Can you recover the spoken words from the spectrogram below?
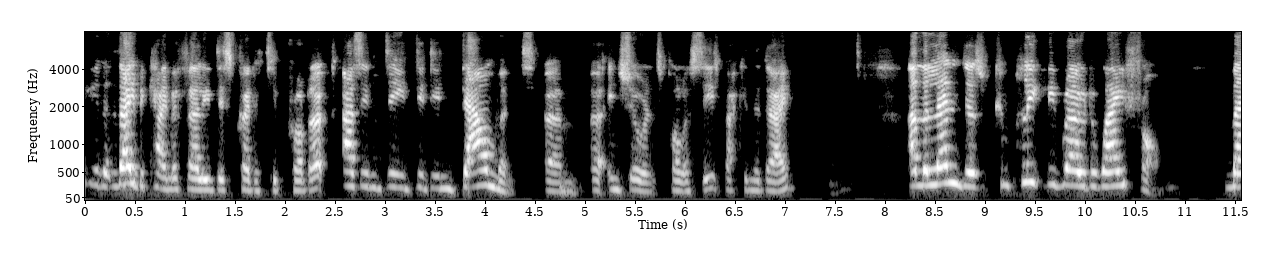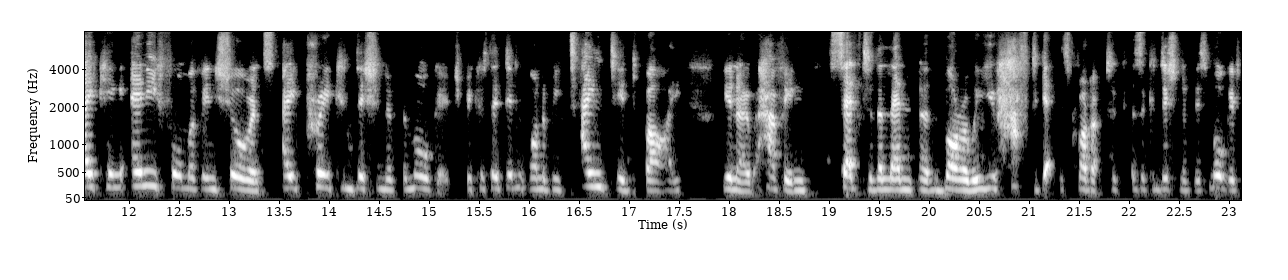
you know, they became a fairly discredited product, as indeed did endowment um, uh, insurance policies back in the day and the lenders completely rode away from making any form of insurance a precondition of the mortgage because they didn't want to be tainted by you know having said to the lender the borrower you have to get this product as a condition of this mortgage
